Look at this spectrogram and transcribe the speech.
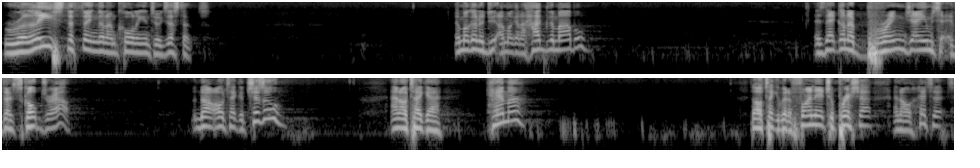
release the thing that I'm calling into existence. Am I going to do am I going to hug the marble? Is that going to bring James the sculpture out? No, I'll take a chisel and I'll take a hammer. I'll take a bit of financial pressure and I'll hit it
